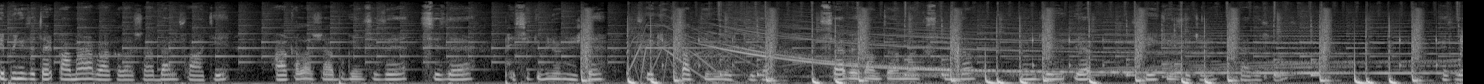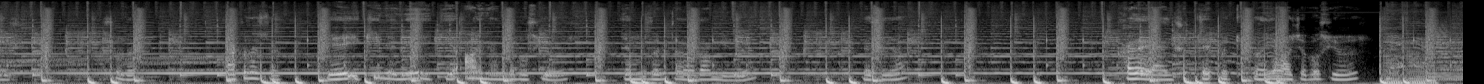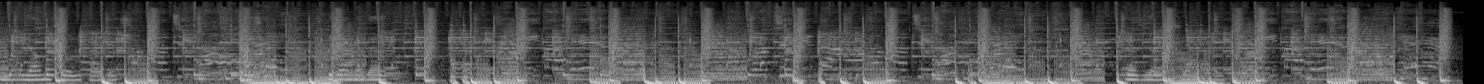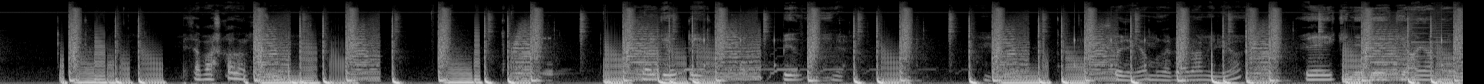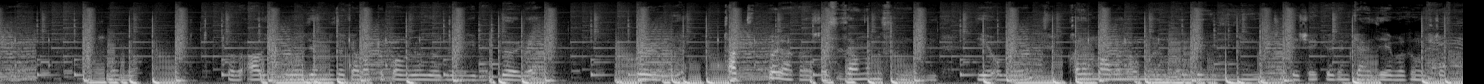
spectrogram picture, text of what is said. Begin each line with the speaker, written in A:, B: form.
A: Hepinize tekrar merhaba arkadaşlar. Ben Fatih. Arkadaşlar bugün size size PES 2013'te free taktiğini göstereceğim. Serbest antrenman kısmında öncelikle free seçelim. Serbest ol. Mesela şurada. Arkadaşlar V2 ile L2'ye aynı anda basıyoruz. Yanımıza bir tane adam geliyor. Mesela kare yani şu tekme tuşuna yavaşça basıyoruz. Şimdi yanlış oldu kardeş. Neyse. Bilemeden. Biraz yanlış oldu. Mesela başka adam seçelim. Şöyle değil. Beyaz yine. Şöyle yanımıza bir adam geliyor. V2 ile V2 ayağına basıyor. Sonra Azıcık böyle yanımızdaki adam topa vuruyor gördüğünüz gibi böyle. Böyle oluyor. Taktik böyle arkadaşlar siz anlamışsınız diye umuyorum. Kanalıma abone olmayı unutmayın. Beni izlediğiniz için teşekkür ederim. Kendinize iyi bakın. Hoşçakalın.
